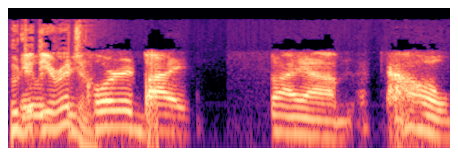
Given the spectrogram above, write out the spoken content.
Who did It the was original? Recorded by, by um, oh,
